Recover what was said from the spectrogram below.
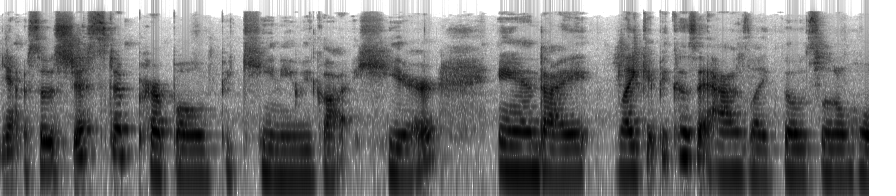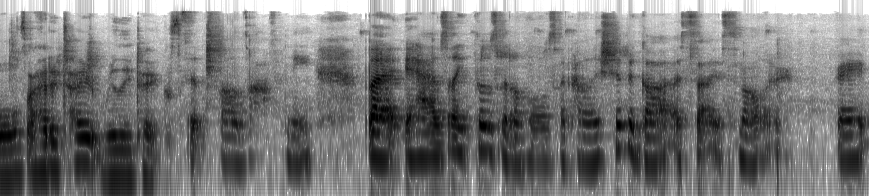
yeah, so it's just a purple bikini we got here. And I like it because it has like those little holes. I had to tie it really tight. Cause it falls off me. But it has like those little holes. I probably should have got a size smaller, right?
